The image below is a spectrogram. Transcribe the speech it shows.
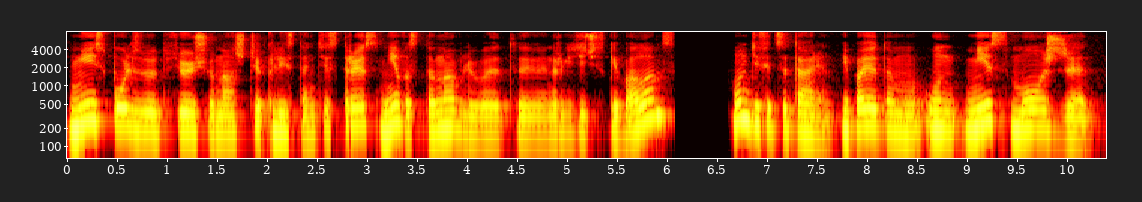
не использует все еще наш чек-лист антистресс, не восстанавливает э, энергетический баланс, он дефицитарен. И поэтому он не сможет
